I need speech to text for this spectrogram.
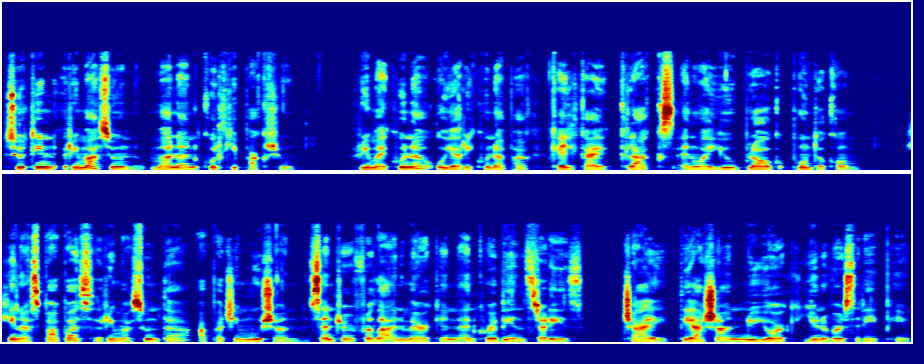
Sutin rimasun manan kulkipaqchu. Rimaykuna uyarikunapaq kelkay clacksnyublog.com. Hinas papas rimasunta apachimushan Center for Latin American and Caribbean Studies. Chai Tiashan New York University P.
